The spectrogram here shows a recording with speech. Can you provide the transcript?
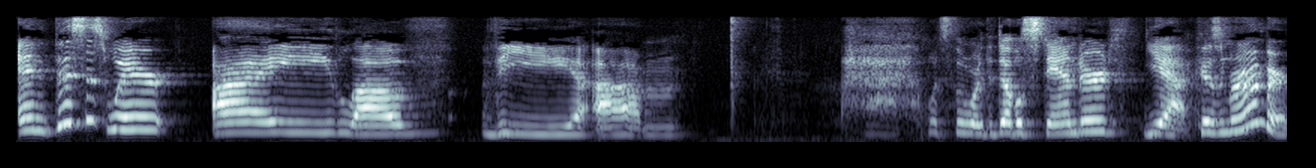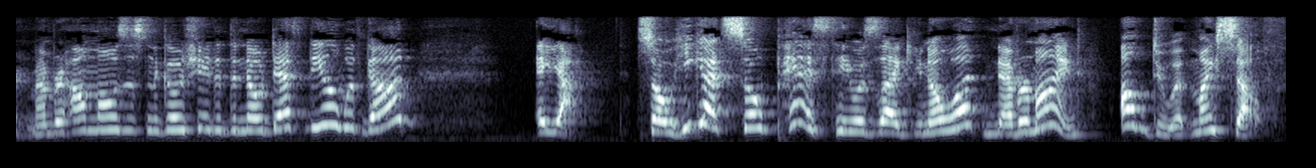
And this is where I love the um, what's the word? The double standard? Yeah, because remember, remember how Moses negotiated the no death deal with God? Uh, yeah. So he got so pissed, he was like, you know what? Never mind. I'll do it myself.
